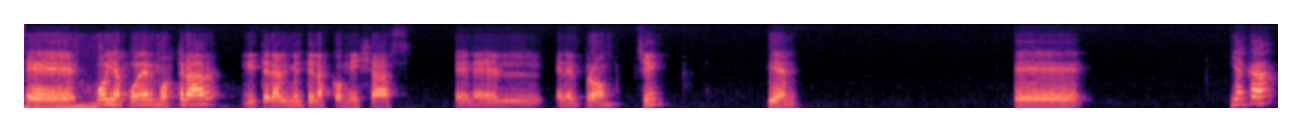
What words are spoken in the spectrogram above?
eh, voy a poder mostrar literalmente las comillas en el, en el prompt. ¿Sí? Bien. Eh, y acá,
